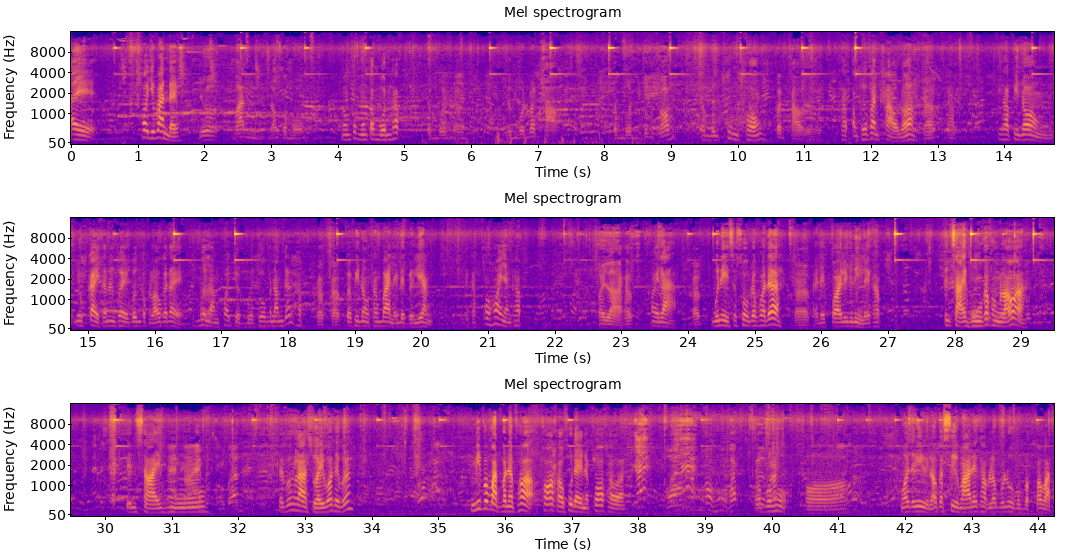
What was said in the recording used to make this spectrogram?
ไอ้พ่ออยู่บ้านใดอยู่บ้านน้องกระโมงน้องสมงตำบลครับตำบลอะไรตำบลบ้านขาวตำบลทุ่งท้อง ตำบลทุ่งทองบ้านขาวเลยครับอำเภอบ้านข่าวเนาะครับที่ครับพี่น้องอยู่ใกล้ท่านนั้นเพื่อให้เบิ่งกับเราก็ได้ เมื่อหลังพ่อจดเบอร์โทรมานำเด้อครับครับครับเพื่อพี่น้องทางบ้านอยากได้ไปเลี้ยงนะครับพ่อห้อยหยังครับห้อยลาครับห้อยล่าครับมื้อนี้สุกๆแล้วพอเด้อครับไปได้ปล่อยเลยอยู่นี่เลยครับ เป็นสายหูครับของเราอะ เป็นสายหูไปเบิ่งลาสวยบ่เถอะเบิ่งมีประวัติบ่เนี่ยพ่อพ่อเขาผู้ใดนะพ่อเขาอะ พ่อหูครับอ๋อบ่ฮู้อ๋อหัวจะนี่เราก็ซื้อมาได้ครับเราบ่รู้ประวัติ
